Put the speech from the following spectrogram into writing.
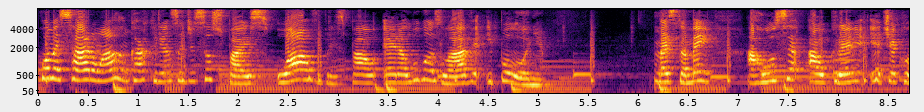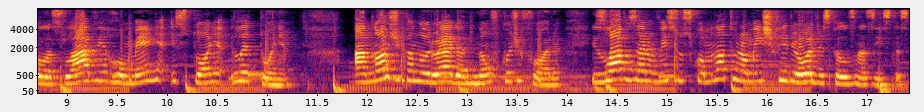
começaram a arrancar crianças de seus pais. O alvo principal era a Iugoslávia e Polônia. Mas também a Rússia, a Ucrânia e a Tchecoslováquia, Romênia, Estônia e Letônia. A nórdica Noruega não ficou de fora. Eslavos eram vistos como naturalmente inferiores pelos nazistas,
